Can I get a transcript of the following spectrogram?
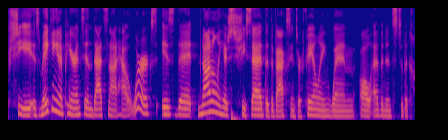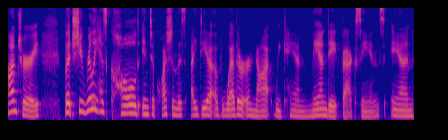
she is making an appearance and that's not how it works is that not only has she said that the vaccines are failing when all evidence to the contrary, but she really has called into question this idea of whether or not we can mandate vaccines. And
